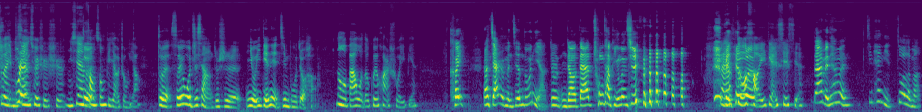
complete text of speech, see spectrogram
对，不然现在确实是你现在放松比较重要。对，所以我只想就是你有一点点进步就好，那我把我的规划说一遍。可以让家人们监督你啊，就是你知道大家冲他评论区，大家对我好一点，谢谢。大家每天问今天你做了吗？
